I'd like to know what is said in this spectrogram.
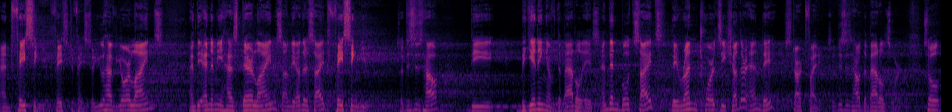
and facing you, face to face. So you have your lines, and the enemy has their lines on the other side facing you. So this is how the beginning of the battle is. And then both sides, they run towards each other and they start fighting. So this is how the battles work. So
